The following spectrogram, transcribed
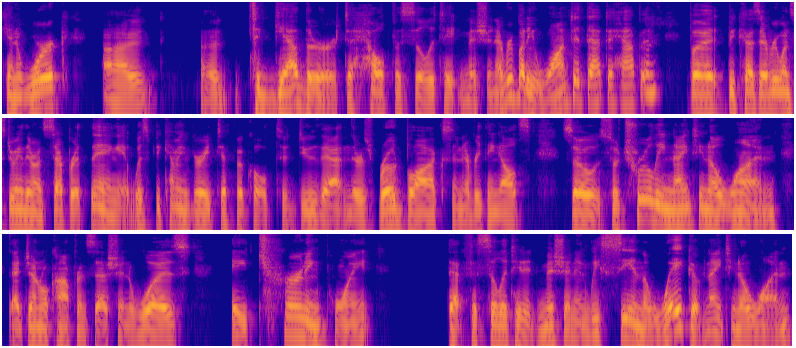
can work uh, uh, together to help facilitate mission. Everybody wanted that to happen, but because everyone's doing their own separate thing, it was becoming very difficult to do that. And there's roadblocks and everything else. So, so truly, 1901, that General Conference session was a turning point that facilitated mission. And we see in the wake of 1901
